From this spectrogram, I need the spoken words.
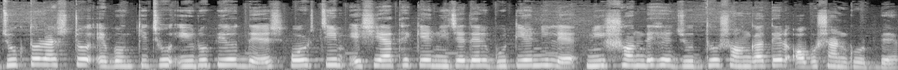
যুক্তরাষ্ট্র এবং কিছু ইউরোপীয় দেশ পশ্চিম এশিয়া থেকে নিজেদের গুটিয়ে নিলে নিঃসন্দেহে যুদ্ধ সংঘাতের অবসান ঘটবে।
